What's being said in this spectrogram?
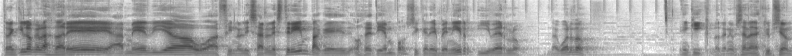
Tranquilo que las daré a media o a finalizar el stream Para que os dé tiempo, si queréis venir y verlo, ¿de acuerdo? En Kik, lo tenemos en la descripción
